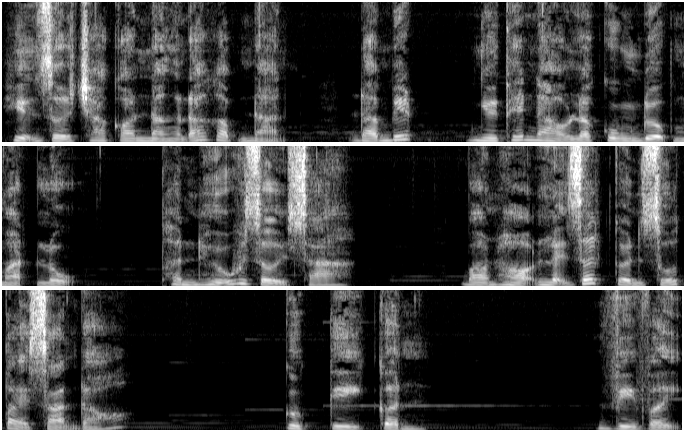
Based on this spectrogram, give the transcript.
Hiện giờ cha con nàng đã gặp nạn, đã biết như thế nào là cùng được mặt lộ, thân hữu rời xa. Bọn họ lại rất cần số tài sản đó cực kỳ cần. Vì vậy,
